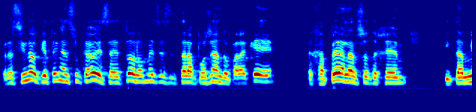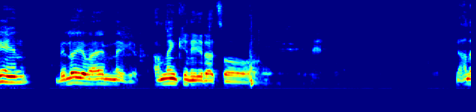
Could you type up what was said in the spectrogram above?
Pero si no, que tenga en su cabeza de todos los meses estar apoyando. ¿Para qué? Japera la y también Veloyevaem Negev. Amén, que יעני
